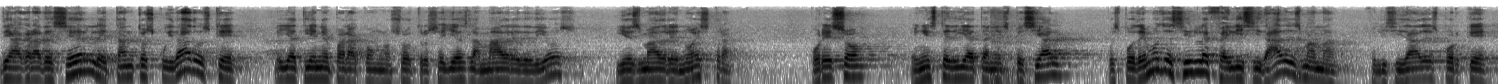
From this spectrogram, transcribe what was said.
de agradecerle tantos cuidados que ella tiene para con nosotros. Ella es la Madre de Dios y es Madre nuestra. Por eso, en este día tan especial, pues podemos decirle felicidades, mamá, felicidades porque,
